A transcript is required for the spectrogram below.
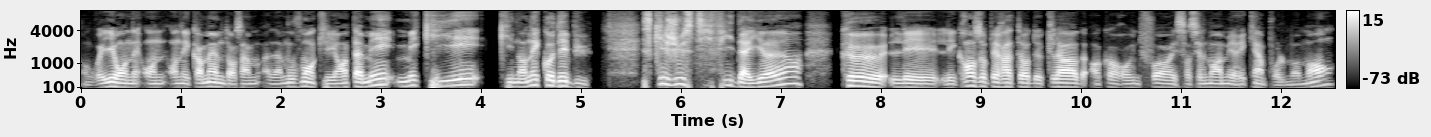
Donc vous voyez, on est on on est quand même dans un un mouvement qui est entamé, mais qui est qui n'en est qu'au début. Ce qui justifie d'ailleurs que les grands opérateurs de cloud, encore une fois essentiellement américains pour le moment,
